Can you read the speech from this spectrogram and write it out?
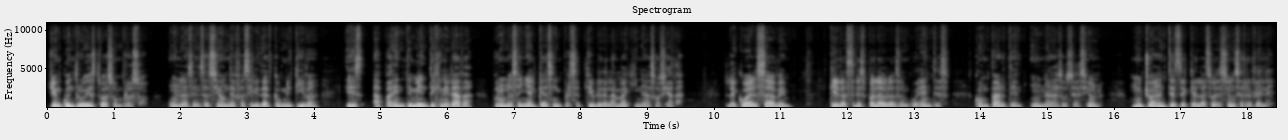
Yo encuentro esto asombroso. Una sensación de facilidad cognitiva es aparentemente generada por una señal casi imperceptible de la máquina asociada, la cual sabe que las tres palabras son coherentes, comparten una asociación, mucho antes de que la asociación se revele.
